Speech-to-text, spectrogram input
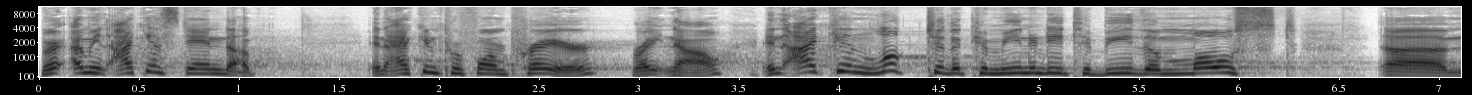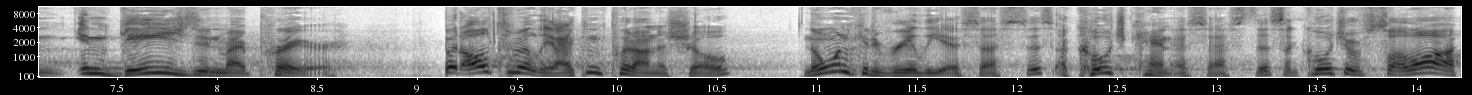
Right? I mean, I can stand up and I can perform prayer right now, and I can look to the community to be the most um, engaged in my prayer. But ultimately, I can put on a show. No one can really assess this. A coach can't assess this. A coach of salah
